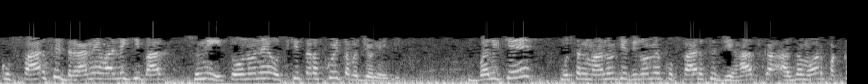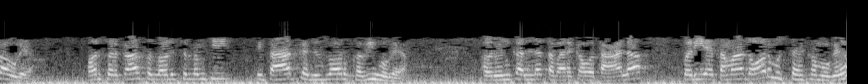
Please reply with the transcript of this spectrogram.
کفار سے ڈرانے والے کی بات سنی تو انہوں نے اس کی طرف کوئی توجہ نہیں دی۔ بلکہ مسلمانوں کے دلوں میں کفار سے جہاد کا عزم اور پکا ہو گیا اور سرکار صلی اللہ علیہ وسلم کی اطاعت کا جذبہ اور قوی ہو گیا۔ اور ان کا اللہ تبارک و تعالی پر یہ اعتماد اور مستحکم ہو گیا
